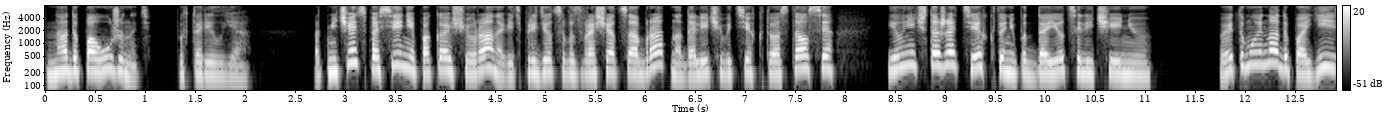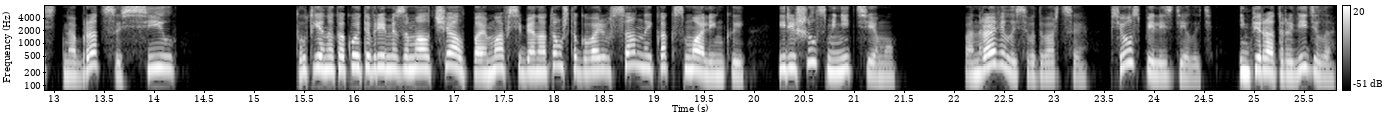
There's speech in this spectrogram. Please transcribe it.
«Надо поужинать», — повторил я. «Отмечать спасение пока еще рано, ведь придется возвращаться обратно, долечивать тех, кто остался, и уничтожать тех, кто не поддается лечению. Поэтому и надо поесть, набраться сил». Тут я на какое-то время замолчал, поймав себя на том, что говорю с Анной как с маленькой, и решил сменить тему. Понравилось во дворце? Все успели сделать? Императора видела?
